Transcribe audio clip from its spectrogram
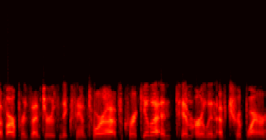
of our presenters, Nick Santora of Curricula and Tim Erlin of Tripwire.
